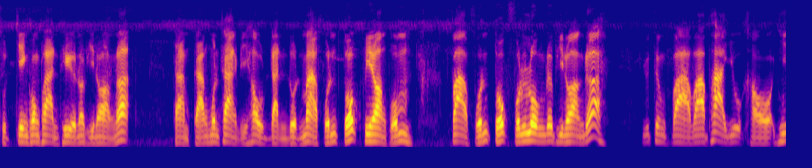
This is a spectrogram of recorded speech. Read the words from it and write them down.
สุดเก่งของผ่านทื่อเนาะพี่น้องเนาะท่ามกลางบนทางที่เฮาดันโดนมาฝนตกพี่น้องผม ฟ้าฝนตกฝนลงเด้อพี่น้องเด้ออยู่ถึงฟ้าว่าผ้าอยู่เขาหิ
